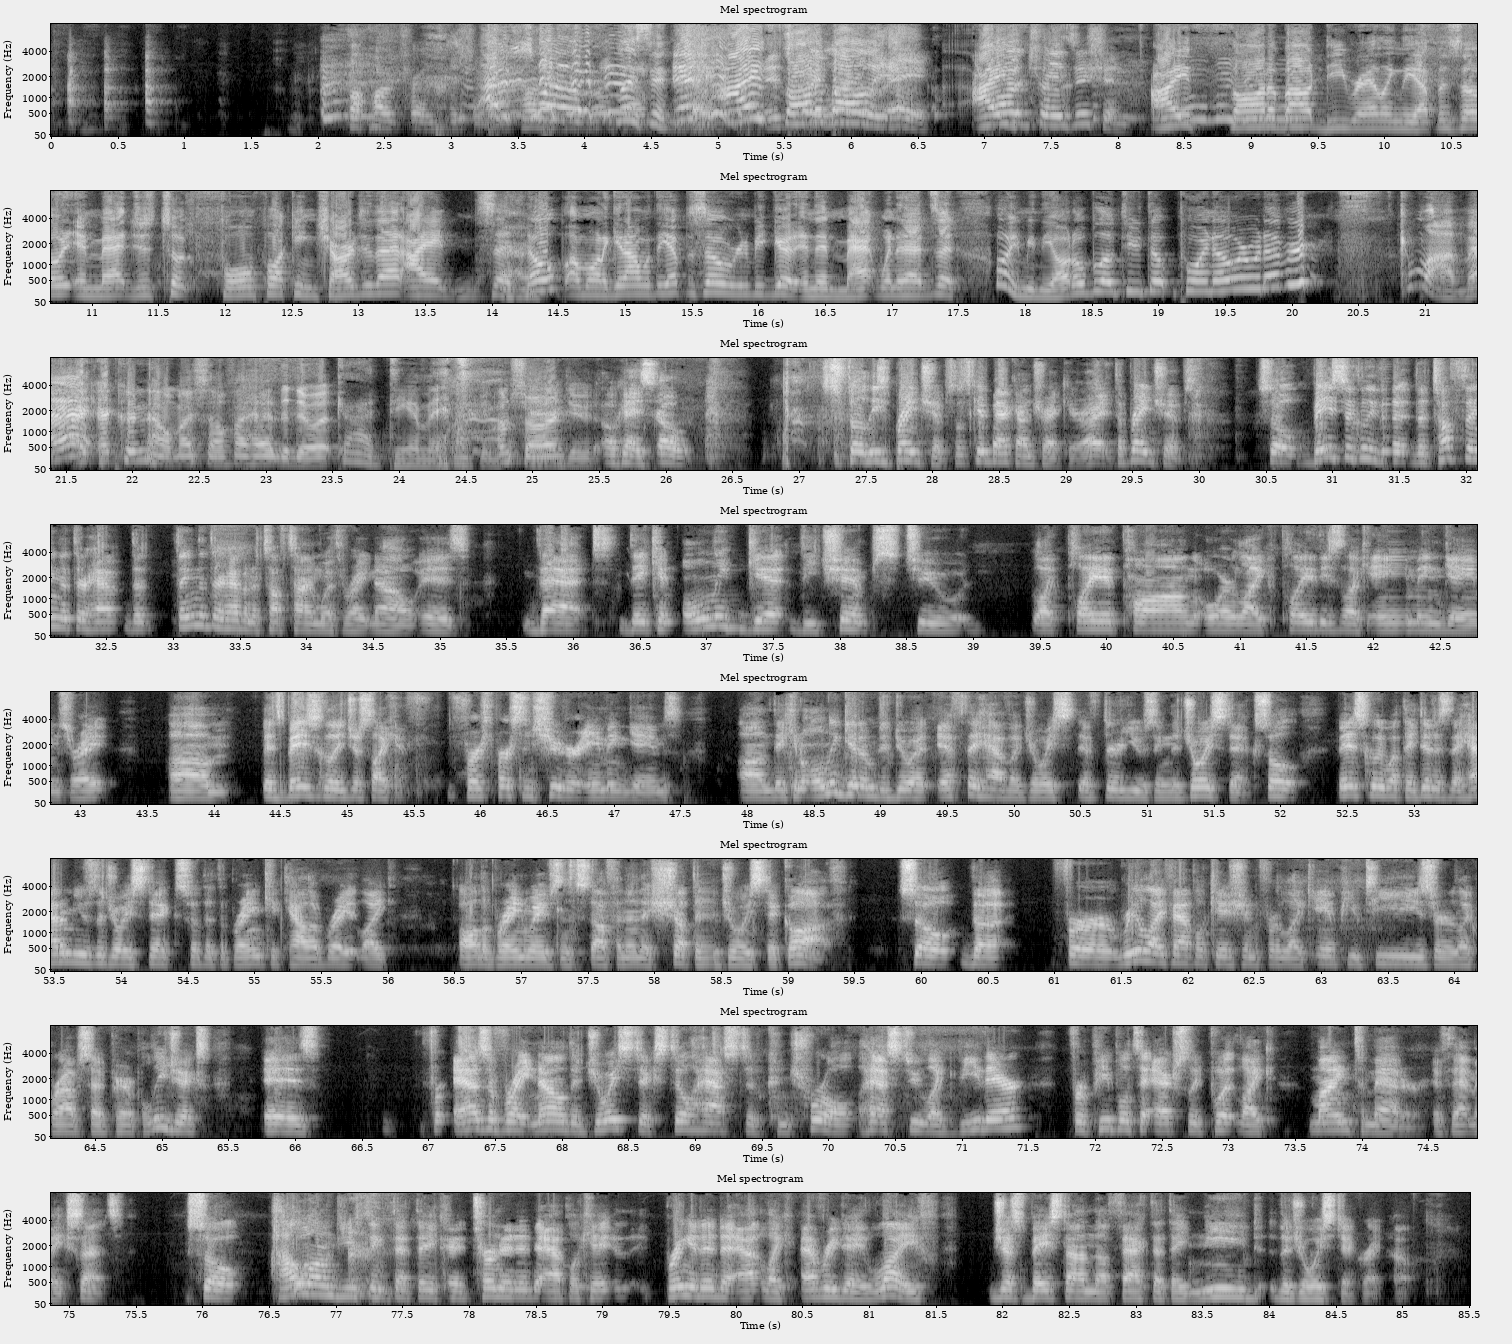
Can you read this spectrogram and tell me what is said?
the hard transition. I just want to listen. I It's thought about. literally a I hard transition. I Oh thought about derailing the episode, and Matt just took full fucking charge of that. I said, Uh-huh. "Nope, I want to get on with the episode. We're gonna be good." And then Matt went ahead and said, "Oh, you mean the Auto Blow 2.0 or whatever?" Come on, I, Matt. I couldn't help myself. I had to do it. God damn it! I'm sorry. Yeah, dude. Okay, so so these brain chips. Let's get back on track here. All right, the brain chips. So basically, the the tough thing that they're have the thing that they're having a tough time with right now is that they can only get the chimps to like play a pong or like play these like aiming games, right? Um, it's basically just like first person shooter aiming games. Um, they can only get them to do it if they have a joystick, if they're using the joystick. So basically, what they did is they had them use the joystick so that the brain could calibrate like all the brain waves and stuff, and then they shut the joystick off. So the for real life application for like amputees or like Rob said, paraplegics is for as of right now, the joystick still has to control, has to like be there for people to actually put like mind to matter, if that makes sense. So how Well- long do you think that they could turn it into application, bring it into at like everyday life, just based on the fact that they need the joystick right now?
